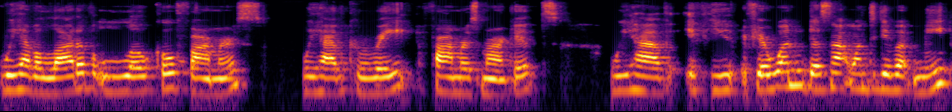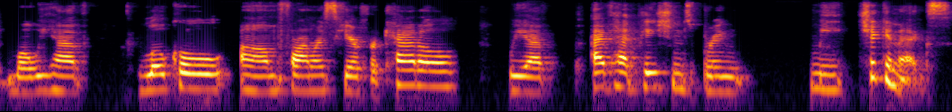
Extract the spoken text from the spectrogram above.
We have a lot of local farmers. We have great farmers markets. We have, if you if you're one who does not want to give up meat, well, we have local um, farmers here for cattle, we have I've had patients bring me chicken eggs.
